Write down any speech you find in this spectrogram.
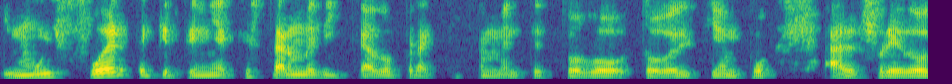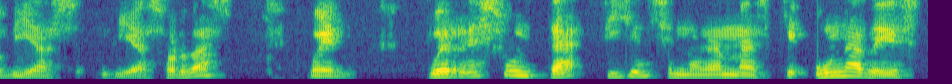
y muy fuerte que tenía que estar medicado prácticamente todo, todo el tiempo Alfredo Díaz, Díaz Ordaz. Bueno, pues resulta, fíjense nada más que una vez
